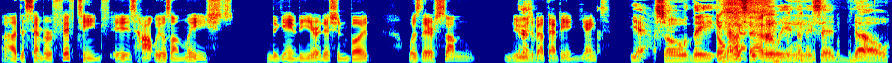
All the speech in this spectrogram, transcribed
Uh, December 15th is Hot Wheels Unleashed, the Game of the Year edition. But was there some news about that being yanked? Yeah, so they Don't announced it early and then they said no,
